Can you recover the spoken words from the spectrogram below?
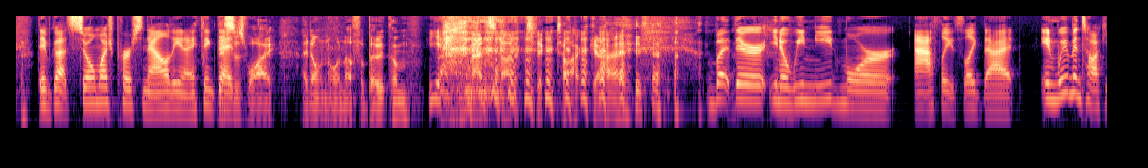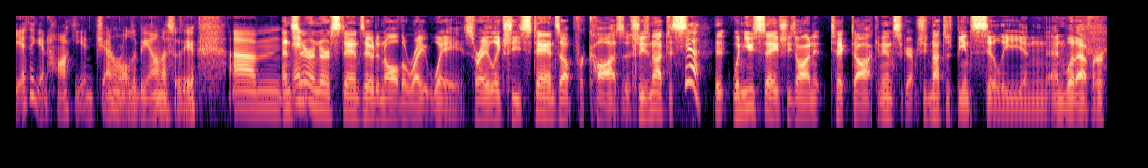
They've got so much personality, and I think This that. is why I don't know enough about them. Yeah. Matt's not a TikTok guy. but they're you know we need more athletes like that in women's hockey. I think in hockey in general, to be honest with you. Um, And Sarah Nurse stands out in all the right ways, right? Like she stands up for causes. She's not just Yeah. when you say she's on TikTok and Instagram, she's not just being silly and and whatever.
